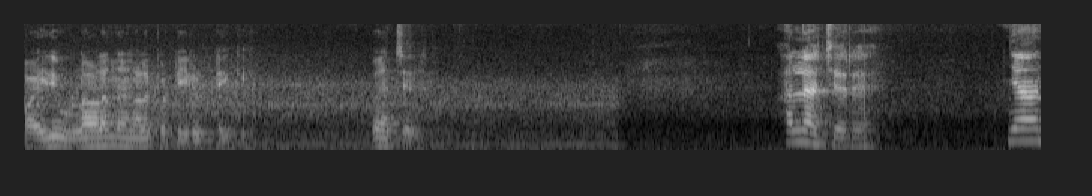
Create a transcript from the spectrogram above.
പൈതി ഉള്ളാളെ ഞങ്ങളെ പെട്ടിയിലും ഇട്ടേക്ക്. വെച്ചല്ലേ അല്ല ചേരെ ഞാൻ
